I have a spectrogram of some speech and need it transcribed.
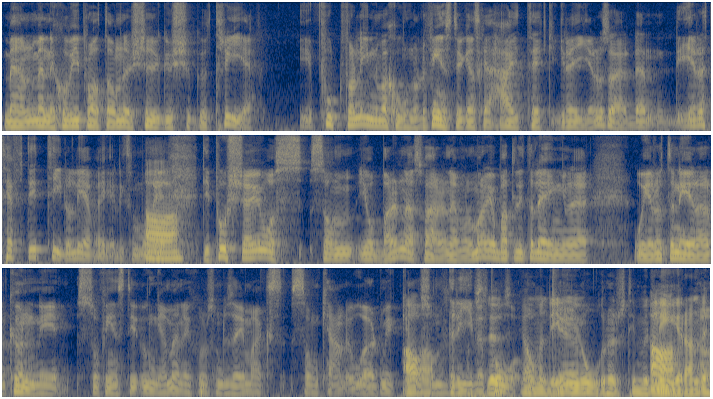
Men människor vi pratar om nu, 2023, är fortfarande innovation och det finns det ju ganska high-tech grejer och sådär. Den- Det är rätt häftigt tid att leva i liksom. Och Ja. det, det pushar ju oss som jobbar i den här sfären, även om man har jobbat lite längre och är rutinerad, kunnig, så finns det ju unga människor, som du säger Max, som kan oerhört mycket och som driver absolut. på. Ja, men det är ju eh, oerhört stimulerande.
